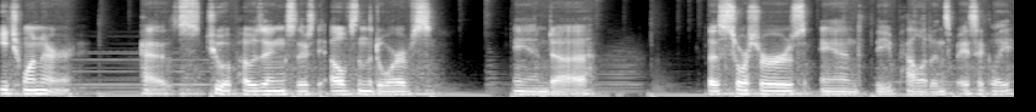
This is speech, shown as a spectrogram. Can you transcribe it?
each one are, has two opposing. So there's the elves and the dwarves, and uh, the sorcerers and the paladins, basically.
